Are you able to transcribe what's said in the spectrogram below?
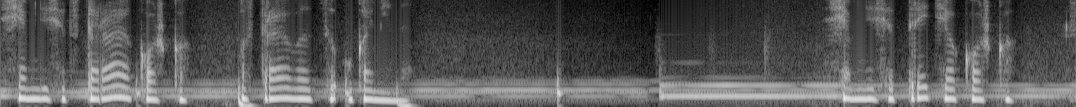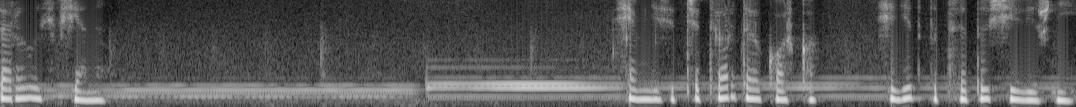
Семьдесят вторая кошка устраивается у камина. Семьдесят третья кошка зарылась в сено. Семьдесят четвертая кошка сидит под цветущей вишней.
